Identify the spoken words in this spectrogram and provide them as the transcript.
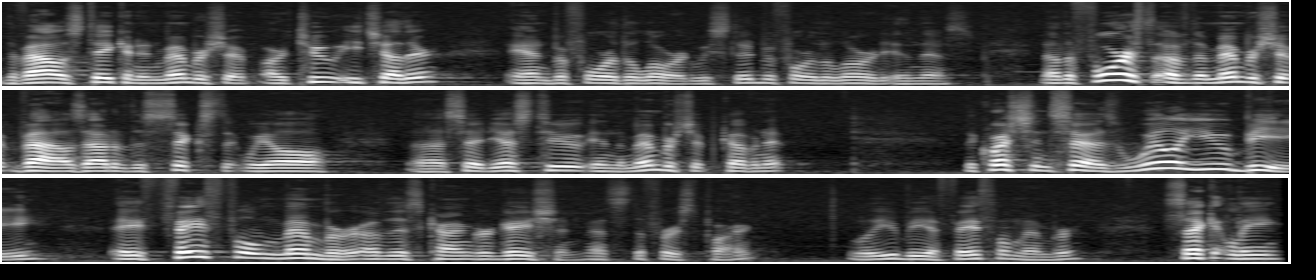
the vows taken in membership are to each other and before the Lord. We stood before the Lord in this. Now, the fourth of the membership vows out of the six that we all uh, said yes to in the membership covenant, the question says, Will you be a faithful member of this congregation? That's the first part. Will you be a faithful member? Secondly,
